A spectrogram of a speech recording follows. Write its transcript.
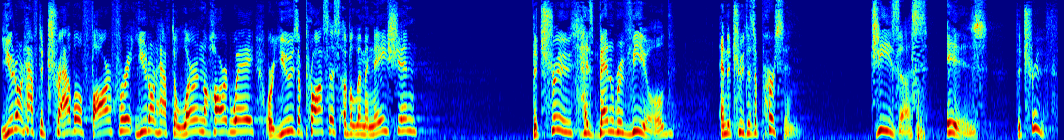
You don't have to travel far for it. You don't have to learn the hard way or use a process of elimination. The truth has been revealed, and the truth is a person. Jesus is the truth.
